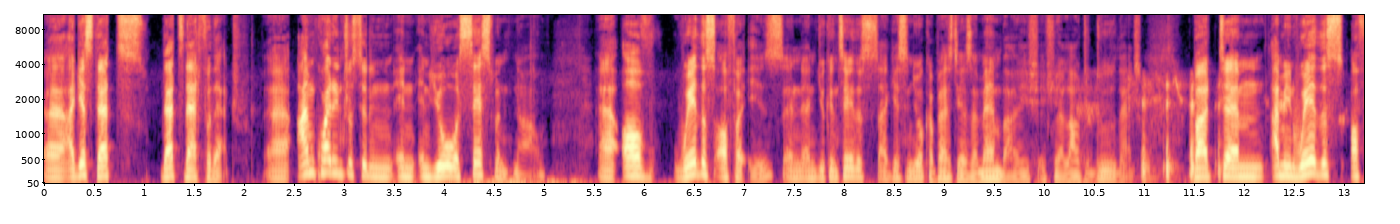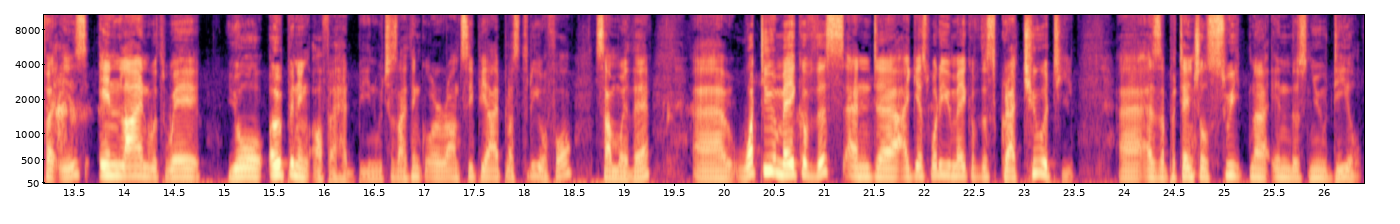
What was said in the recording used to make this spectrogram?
uh, I guess that's that's that for that. Uh, I'm quite interested in, in, in your assessment now uh, of where this offer is, and, and you can say this, I guess, in your capacity as a member, if, if you're allowed to do that. but um, I mean, where this offer is in line with where your opening offer had been, which is, I think, around CPI plus three or four, somewhere there. Uh, what do you make of this? And uh, I guess, what do you make of this gratuity uh, as a potential sweetener in this new deal?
